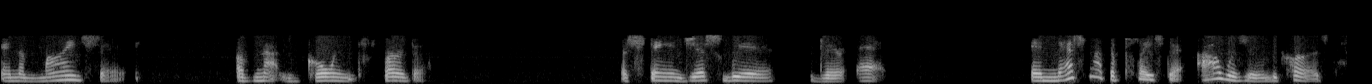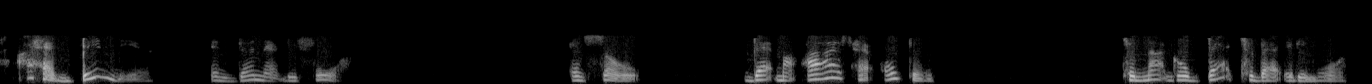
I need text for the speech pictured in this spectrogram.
and the mindset of not going further, of staying just where they're at. And that's not the place that I was in because I had been there and done that before. And so that my eyes had opened to not go back to that anymore,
